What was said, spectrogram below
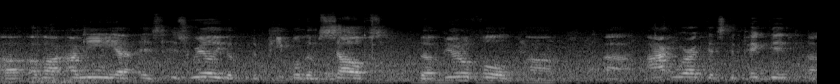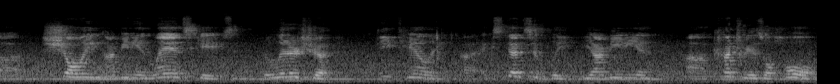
uh, of Armenia is, is really the, the people themselves, the beautiful uh, uh, artwork that's depicted uh, showing Armenian landscapes and the literature detailing uh, extensively the Armenian uh, country as a whole.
